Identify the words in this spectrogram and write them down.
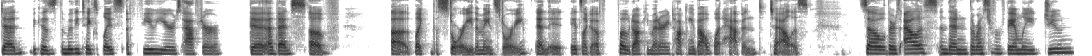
dead because the movie takes place a few years after the events of uh like the story, the main story. And it, it's like a faux documentary talking about what happened to Alice. So there's Alice and then the rest of her family, June,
